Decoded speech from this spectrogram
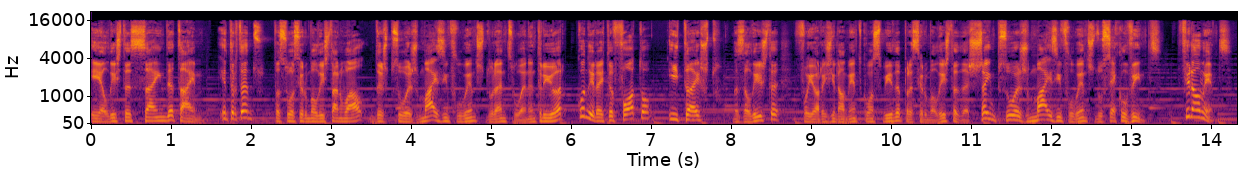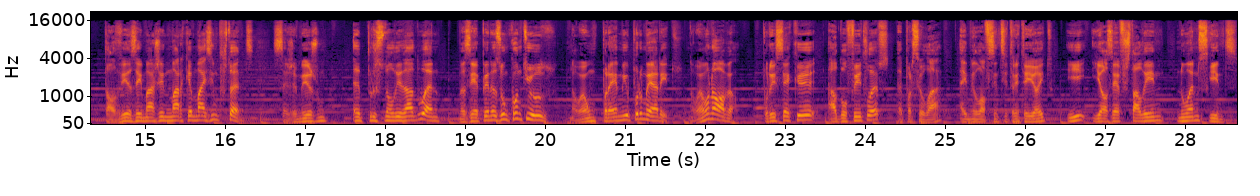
é a lista 100 da Time. Entretanto, passou a ser uma lista anual das pessoas mais influentes durante o ano anterior, com direito a foto e texto, mas a lista foi originalmente concebida para ser uma lista das 100 pessoas mais influentes do século XX. Finalmente, talvez a imagem de marca mais importante seja mesmo a personalidade do ano, mas é apenas um conteúdo, não é um prémio por mérito, não é um Nobel. Por isso é que Adolf Hitler apareceu lá, em 1938, e Josef Stalin no ano seguinte.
